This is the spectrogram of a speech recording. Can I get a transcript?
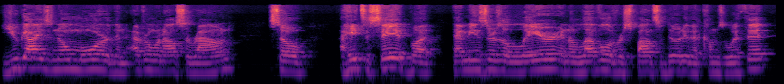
You guys know more than everyone else around. So I hate to say it, but that means there's a layer and a level of responsibility that comes with it.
